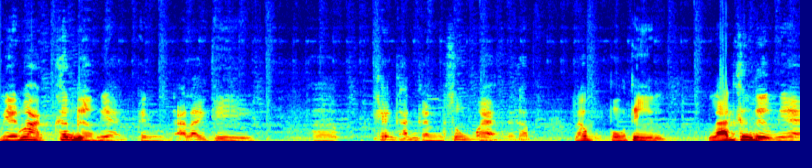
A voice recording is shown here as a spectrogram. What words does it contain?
เรียนว่าเครื่องดื่มเนี่ยเป็นอะไรที่แข่งขันกันสูงมากนะครับ แล้วปกติร้านเครื่องดื่มเนี่ย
